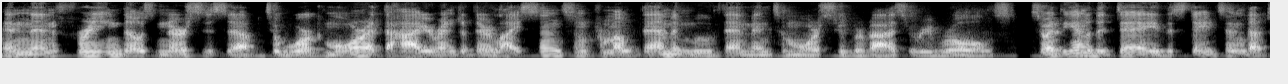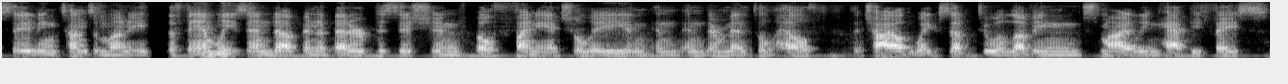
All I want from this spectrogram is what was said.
and then freeing those nurses up to work more at the higher end of their their license and promote them and move them into more supervisory roles. So at the end of the day, the states end up saving tons of money. The families end up in a better position, both financially and, and, and their mental health. The child wakes up to a loving, smiling, happy face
